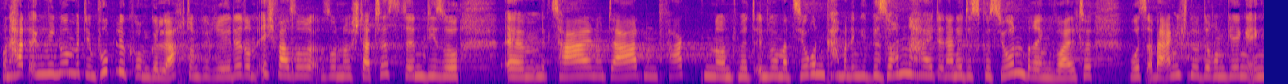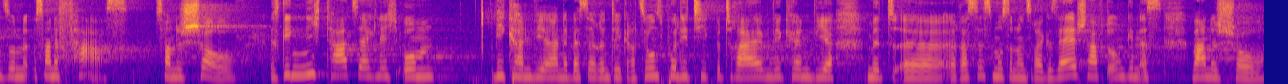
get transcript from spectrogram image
und hat irgendwie nur mit dem Publikum gelacht und geredet. Und ich war so, so eine Statistin, die so ähm, mit Zahlen und Daten und Fakten und mit Informationen kann man irgendwie Besonnenheit in eine Diskussion bringen wollte, wo es aber eigentlich nur darum ging, irgend so eine, es war eine Farce. Es war eine Show. Es ging nicht tatsächlich um wie können wir eine bessere Integrationspolitik betreiben? Wie können wir mit äh, Rassismus in unserer Gesellschaft umgehen? Es war eine Show.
